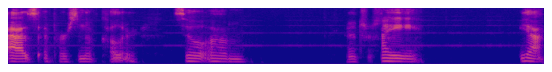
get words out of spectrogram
as a person of color. So um, interesting I, yeah,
